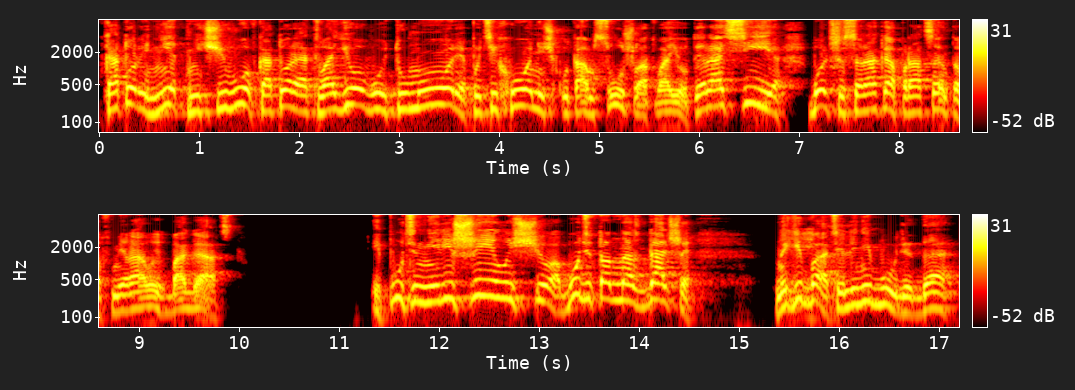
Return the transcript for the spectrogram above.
в которой нет ничего, в которой отвоевывают у моря, потихонечку там сушу отвоевывают. И Россия больше 40% мировых богатств. И Путин не решил еще, будет он нас дальше нагибать или не будет, да?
